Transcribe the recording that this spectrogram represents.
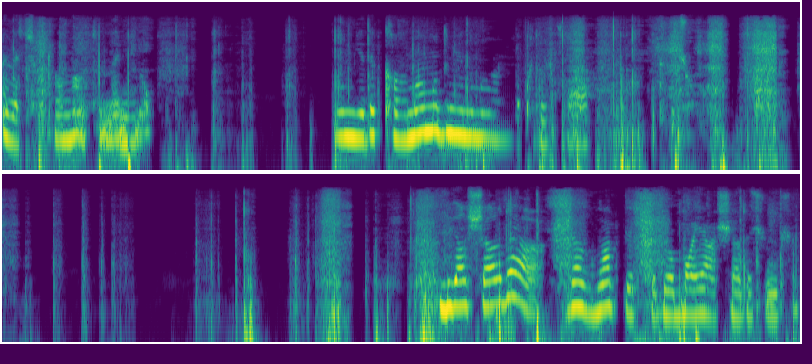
Evet, buranın altında ol. Oğlum yedek kazma almadım yanıma. Yaparız ya. Bir de aşağıda biraz map gösteriyor. Bayağı aşağıda çünkü.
